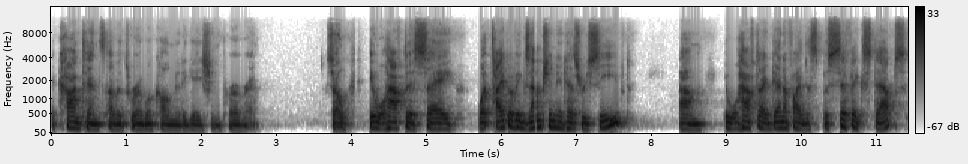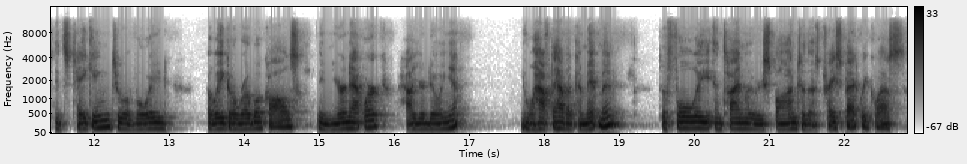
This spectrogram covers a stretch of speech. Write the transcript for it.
the contents of its robocall mitigation program. So it will have to say what type of exemption it has received. Um, it will have to identify the specific steps it's taking to avoid illegal robocalls in your network, how you're doing it. You will have to have a commitment to fully and timely respond to those traceback requests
